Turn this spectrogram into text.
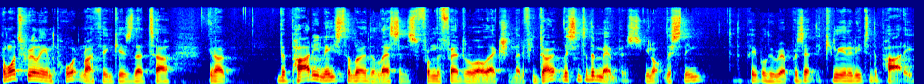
And what's really important, I think, is that uh, you know the party needs to learn the lessons from the federal election. That if you don't listen to the members, you're not listening to the people who represent the community, to the party.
